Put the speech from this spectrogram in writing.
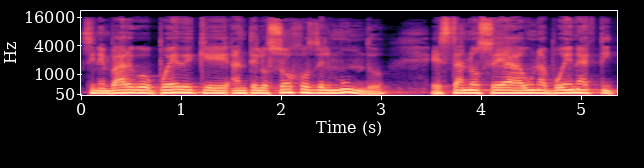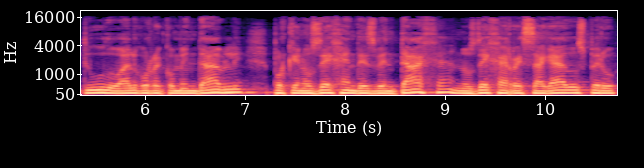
Sin embargo, puede que ante los ojos del mundo esta no sea una buena actitud o algo recomendable porque nos deja en desventaja, nos deja rezagados, pero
